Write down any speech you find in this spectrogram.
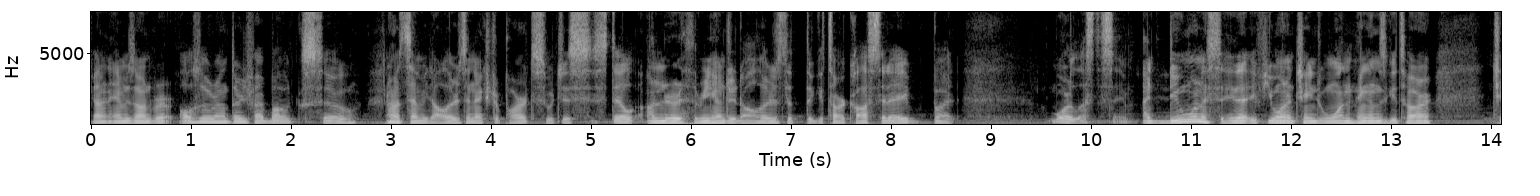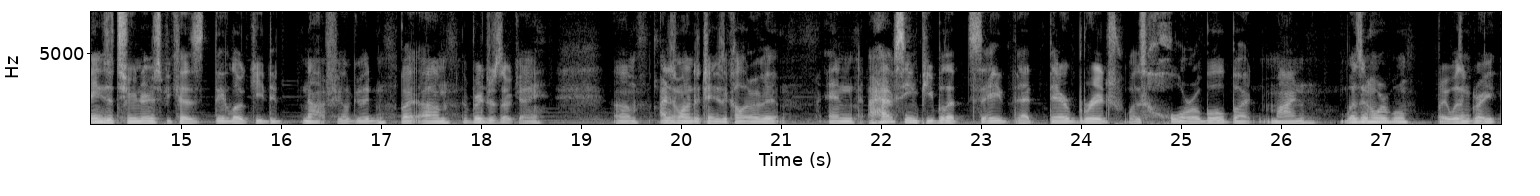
Got on Amazon for also around 35 bucks. So about $70 in extra parts, which is still under $300 that the guitar costs today, but more or less the same. I do want to say that if you want to change one thing on this guitar, change the tuners because they low-key did not feel good, but um, the bridge was okay. Um, I just wanted to change the color of it. And I have seen people that say that their bridge was horrible, but mine wasn't horrible, but it wasn't great.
